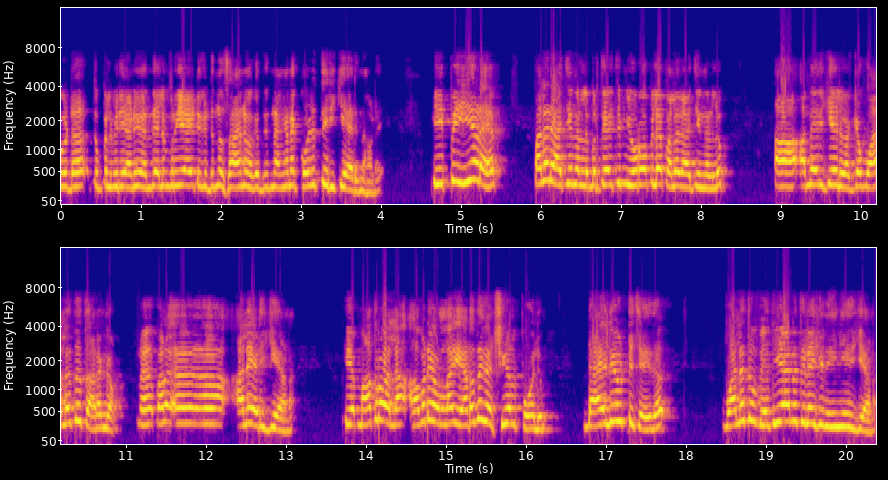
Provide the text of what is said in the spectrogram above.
കൂട്ട് തുപ്പൽ ബിരിയാണിയോ എന്തേലും ഫ്രീ ആയിട്ട് കിട്ടുന്ന സാധനമൊക്കെ തിന്ന് അങ്ങനെ കൊഴുത്തിരിക്കുകയായിരുന്നു അവിടെ. ഇപ്പൊ ഈയിടെ പല രാജ്യങ്ങളിലും പ്രത്യേകിച്ചും യൂറോപ്പിലെ പല രാജ്യങ്ങളിലും അമേരിക്കയിലുമൊക്കെ വലത് തരംഗം പല അലയടിക്കുകയാണ്. മാത്രമല്ല അവിടെയുള്ള ഇടത് കക്ഷികൾ പോലും ഡയല്യൂട്ട് ചെയ്ത് വലതു വ്യതിയാനത്തിലേക്ക് നീങ്ങിയിരിക്കുകയാണ്.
